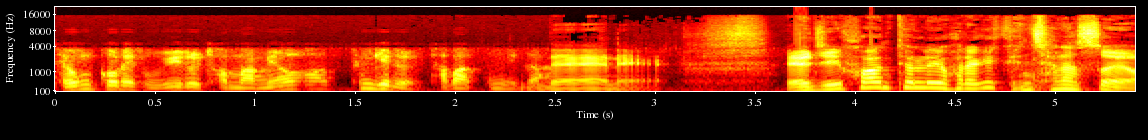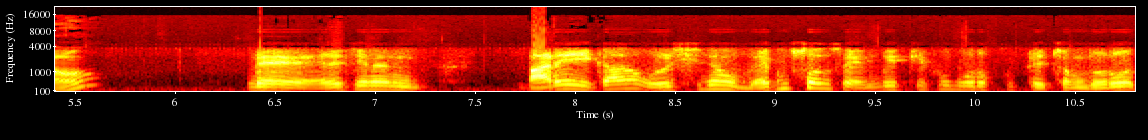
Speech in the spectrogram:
제공권에서 우위를 점하며 승기를 잡았습니다. 네, 네. LG 후안 텔로의 활약이 괜찮았어요. 네, LG는 마레이가 올 시즌 외국 선수 MVP 후보로 꼽힐 정도로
